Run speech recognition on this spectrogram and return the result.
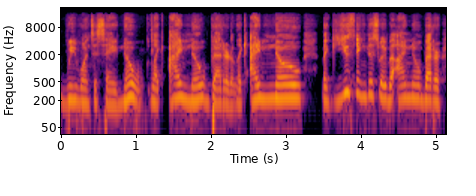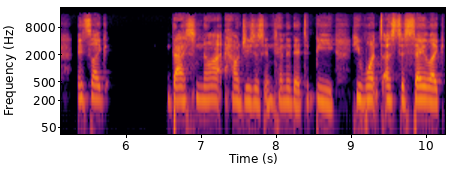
we want to say no like I know better. Like I know like you think this way but I know better. It's like that's not how Jesus intended it to be. He wants us to say like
